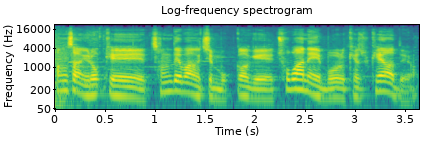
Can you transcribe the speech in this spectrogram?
항상 이렇게 상대방을 집 못 가게 초반에 뭘 계속 해야 돼요.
